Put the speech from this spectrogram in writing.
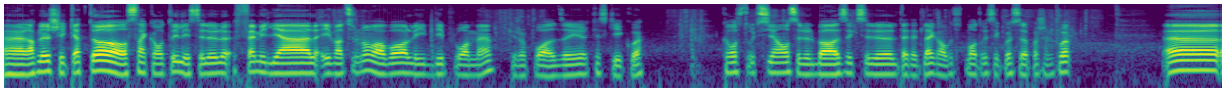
Euh, rappelez chez 14, sans compter les cellules familiales. Éventuellement, on va avoir les déploiements, que je vais pouvoir dire qu'est-ce qui est quoi. Construction, cellule basique, cellule tête là, on va tout montrer c'est quoi ça la prochaine fois. Euh,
